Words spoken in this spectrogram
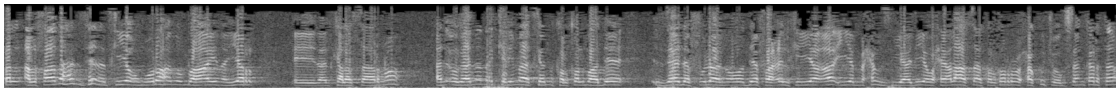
bal alfaadahan sanadka iyo umuurahan ubaa aynan yar an kala saarno aan ogaanana kelimaadkan kolkol baa dee zaada fulan oo dee faacilkiiya ah iyo maxuu ziyaadiya waxyaalahaasa kolkol ruuxa ku joogsan karta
